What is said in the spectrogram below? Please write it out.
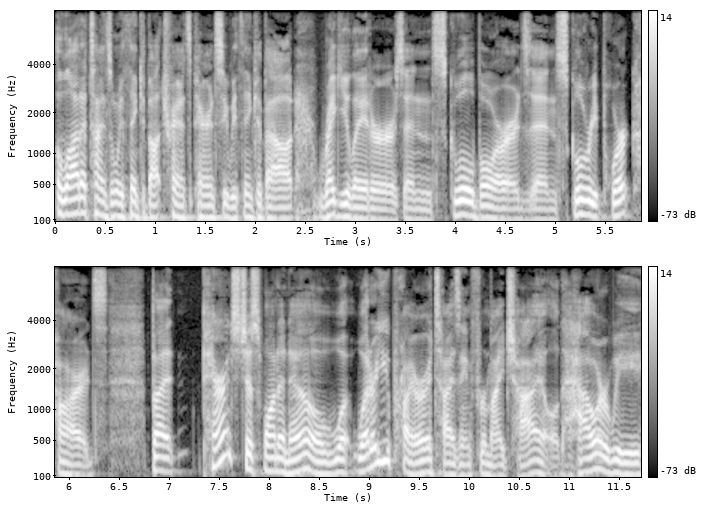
A lot of times when we think about transparency, we think about regulators and school boards and school report cards. But parents just want to know what what are you prioritizing for my child? How are we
